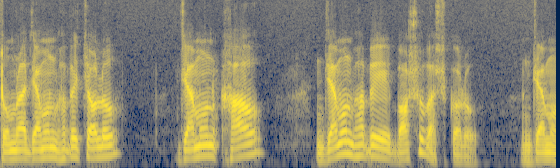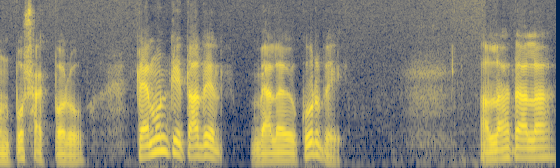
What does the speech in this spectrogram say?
তোমরা যেমনভাবে চলো, যেমন খাও যেমনভাবে বসবাস করো, যেমন পোশাক পরো, তেমনটি তাদের বেলায়ও করবে। আল্লাহ তাআলা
